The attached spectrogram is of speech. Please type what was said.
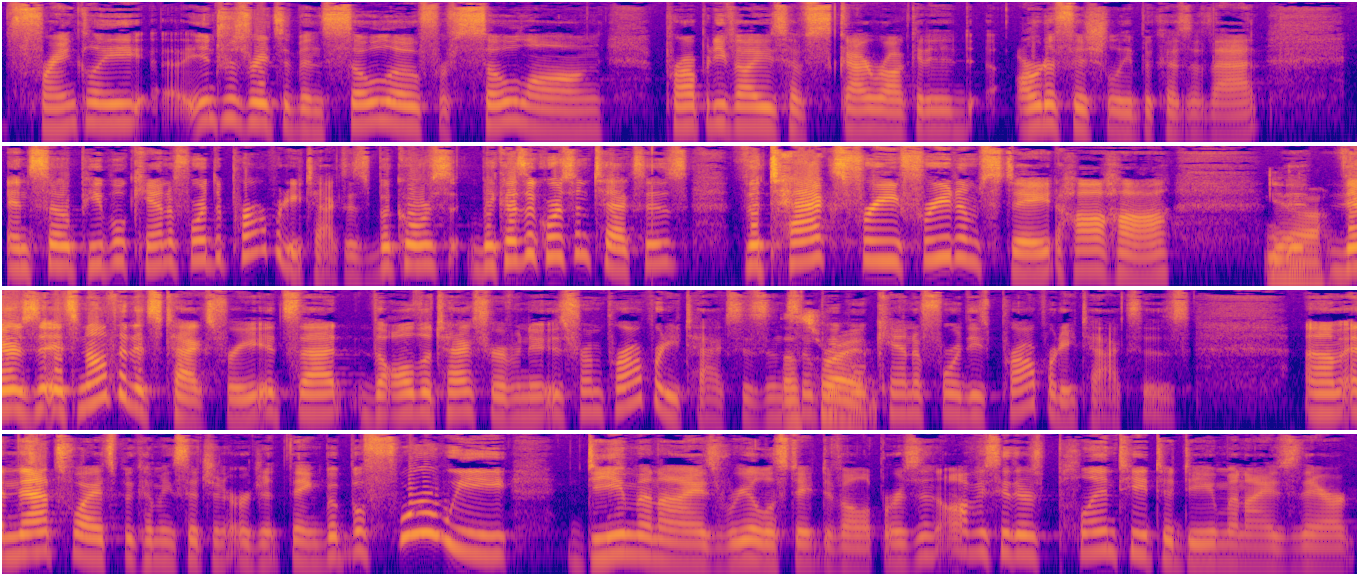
frankly, uh, interest rates have been so low for so long. Property values have skyrocketed artificially because of that. And so people can't afford the property taxes because, because of course, in Texas, the tax-free freedom state, ha ha. Yeah. There's, it's not that it's tax free; it's that the, all the tax revenue is from property taxes, and That's so people right. can't afford these property taxes. Um, and that's why it's becoming such an urgent thing. But before we demonize real estate developers, and obviously there's plenty to demonize there,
